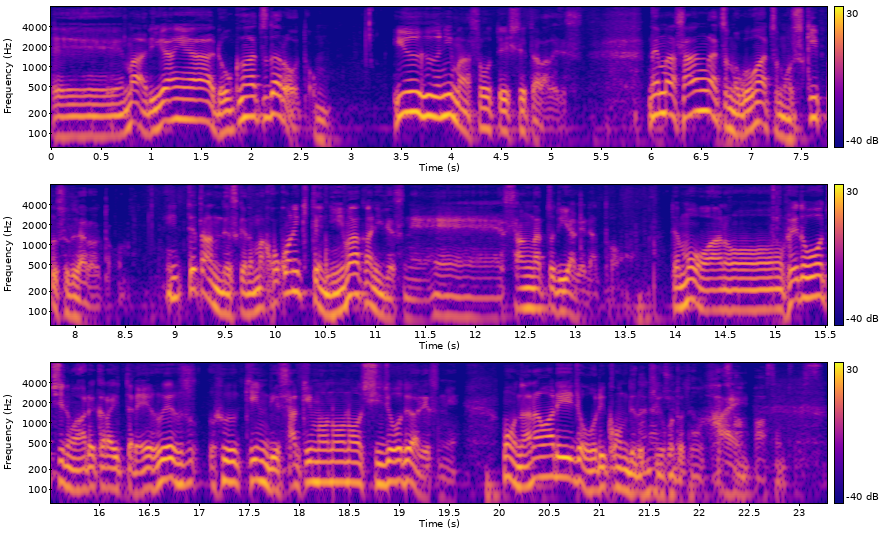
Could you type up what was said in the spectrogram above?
えー、まあ、利上げは6月だろうというふうに、まあ、想定してたわけです。で、まあ、3月も5月もスキップするだろうと。言ってたんですけど、まあ、ここに来てにわかにですね、えー、3月利上げだと。で、もう、あのー、フェードウォッチのあれから言ったら FF 金利先物の市場ではですね、もう7割以上織り込んでるということで。はい。です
